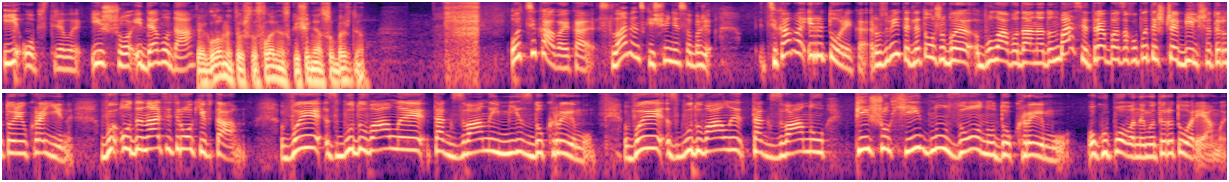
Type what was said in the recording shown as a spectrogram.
і обстріли. І що? І де вода? Главное то, что Славянск еще не освобожден. От цікава, яка Славянський що не. Цікава і риторика. Розумієте, для того, щоб була вода на Донбасі, треба захопити ще більше території України. Ви 11 років там. Ви збудували так званий міст до Криму. Ви збудували так звану пішохідну зону до Криму окупованими територіями.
